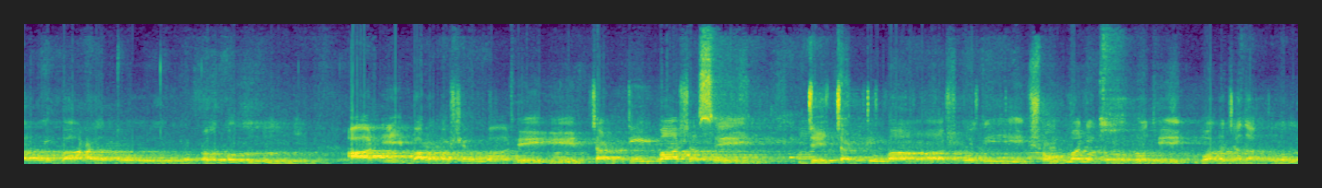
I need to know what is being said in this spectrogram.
আরবাআতুন হুরুম আর এই বারো মাসের মধ্যে চারটি মাস আছে যে চারটি মাস অধিক সম্মানিত, অধিক মর্যাদাপূর্ণ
